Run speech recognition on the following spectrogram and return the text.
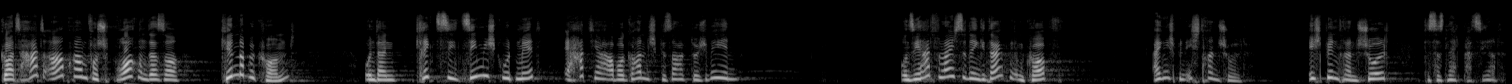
Gott hat Abraham versprochen, dass er Kinder bekommt und dann kriegt sie ziemlich gut mit, er hat ja aber gar nicht gesagt, durch wen. Und sie hat vielleicht so den Gedanken im Kopf, eigentlich bin ich dran schuld. Ich bin dran schuld, dass das nicht passiert.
